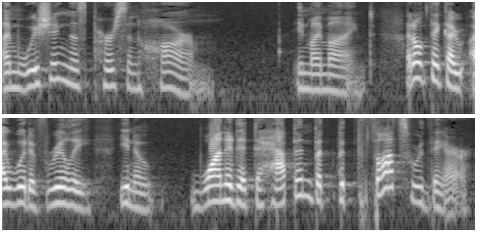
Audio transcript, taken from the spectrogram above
I'm wishing this person harm in my mind. I don't think I, I would have really, you know, wanted it to happen, but, but the thoughts were there.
